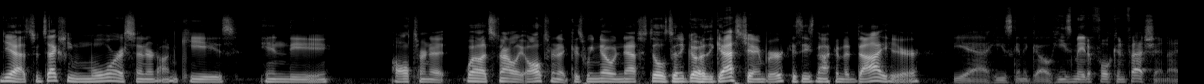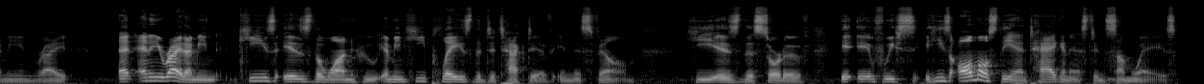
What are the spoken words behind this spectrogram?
Yeah, so it's actually more centered on Keyes in the alternate. Well, it's not really alternate because we know Neff still is going to go to the gas chamber because he's not going to die here. Yeah, he's gonna go. He's made a full confession. I mean, right? And and you're right. I mean, Keyes is the one who. I mean, he plays the detective in this film. He is this sort of. If we, see, he's almost the antagonist in some ways.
